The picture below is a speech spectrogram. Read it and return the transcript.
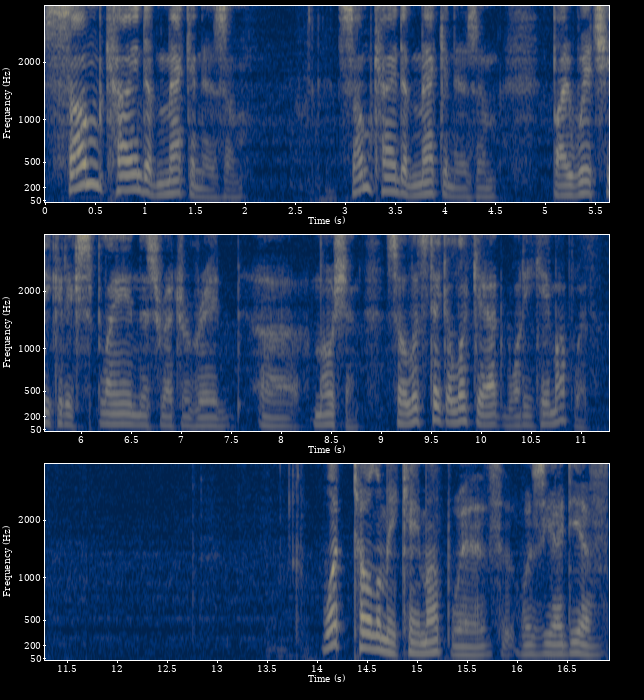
some kind of mechanism, some kind of mechanism by which he could explain this retrograde uh, motion. So let's take a look at what he came up with. What Ptolemy came up with was the idea of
